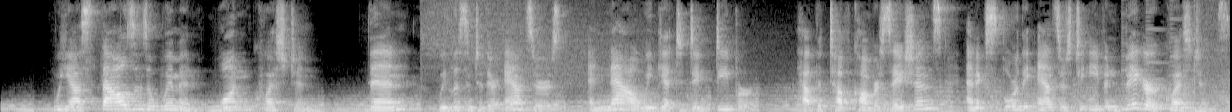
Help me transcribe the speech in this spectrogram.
We asked thousands of women one question. Then we listened to their answers, and now we get to dig deeper, have the tough conversations, and explore the answers to even bigger questions.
